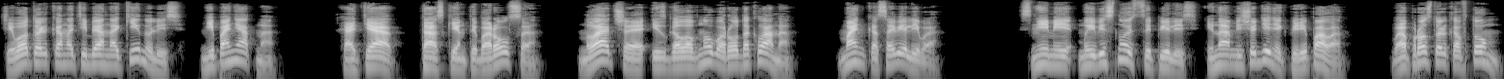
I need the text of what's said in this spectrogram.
Чего только на тебя накинулись, непонятно. Хотя Та, с кем ты боролся, младшая из головного рода клана, Манька Савельева. С ними мы весной сцепились, и нам еще денег перепало. Вопрос только в том,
